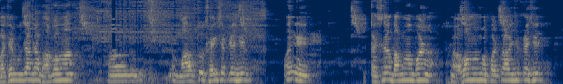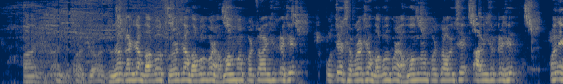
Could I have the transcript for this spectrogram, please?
મધ્ય ગુજરાતના ભાગોમાં માવઠું થઈ શકે છે અને કચ્છના ભાગમાં પણ હવામાનમાં પડતો આવી શકે છે. જૂનાગઢના ભાગો, સુરતના ભાગોમાં પણ હવામાનમાં પડતો આવી શકે છે. ઉત્તર સૌરાષ્ટ્રના ભાગોમાં પણ હવામાન પડતો આવી છે, આવી શકે છે. અને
